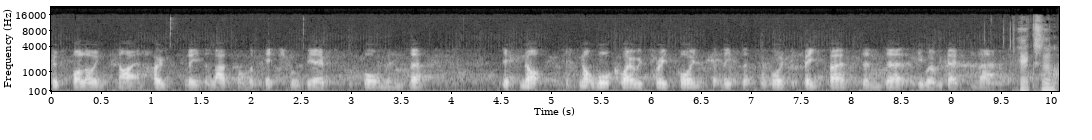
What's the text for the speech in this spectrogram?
good following tonight, and hopefully the lads on the pitch will be able to perform and. Uh, if not, if not walk away with three points, at least let's avoid defeat first and uh, see where we go from there. excellent.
